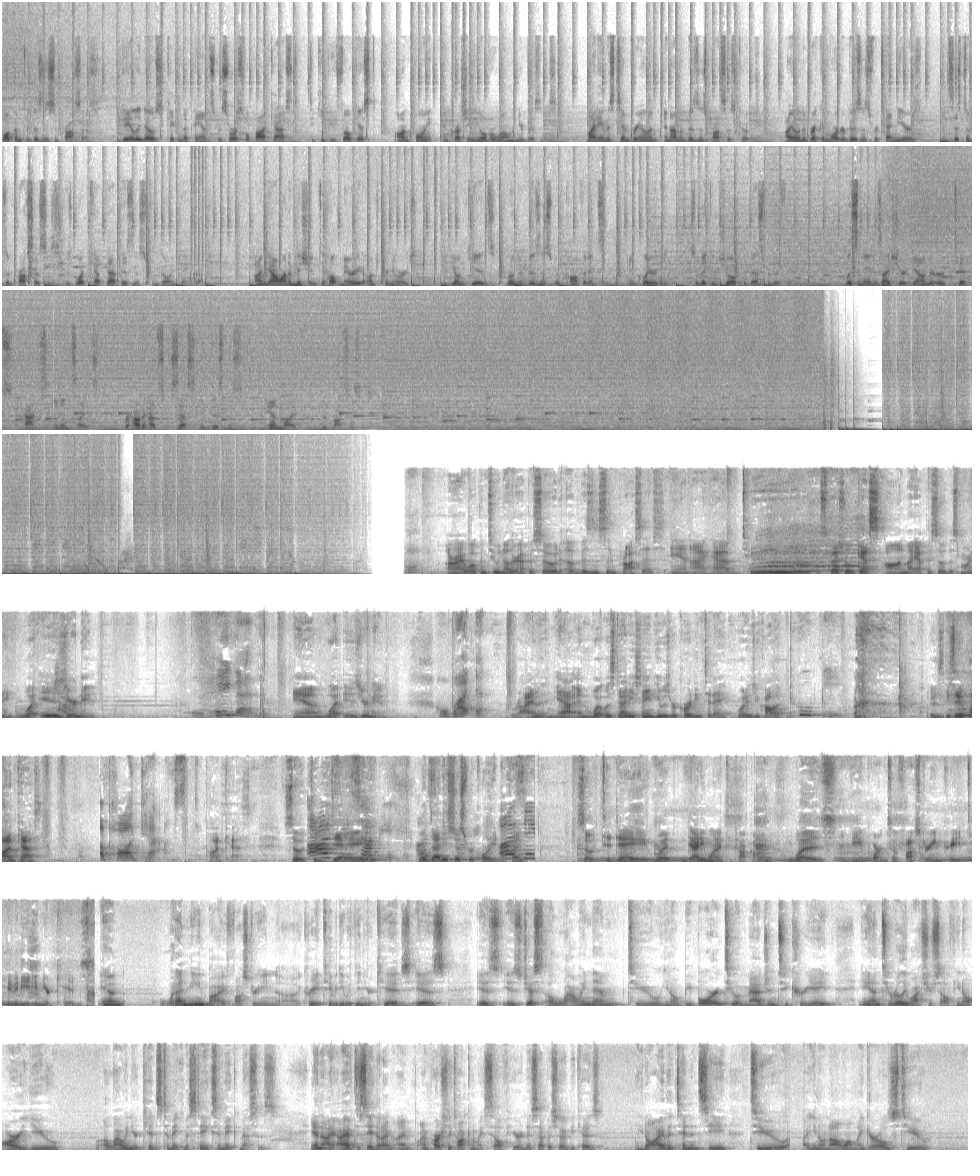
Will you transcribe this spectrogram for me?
Welcome to Business and Process, a daily dose, kick in the pants, resourceful podcast to keep you focused, on point, and crushing the overwhelm in your business. My name is Tim Vreeland, and I'm a business process coach. I owned a brick and mortar business for 10 years, and systems and processes is what kept that business from going bankrupt. I'm now on a mission to help married entrepreneurs with young kids run their business with confidence and clarity so they can show up the best for their family. Listen in as I share down to earth tips, hacks, and insights for how to have success in business and life through processes. Right, welcome to another episode of Business in Process, and I have two special guests on my episode this morning. What is your name? Haven. And what is your name? Robotin. Rylan, yeah. And what was Daddy saying he was recording today? What did you call it? Poopy. Is you say a podcast? A podcast. Podcast. So today. Well, Daddy's just recording, okay? So today, what Daddy wanted to talk on was the importance of fostering creativity in your kids. And what I mean by fostering uh, creativity within your kids is is is just allowing them to you know be bored, to imagine, to create, and to really watch yourself. You know, are you allowing your kids to make mistakes and make messes? And I, I have to say that I'm, I'm I'm partially talking to myself here in this episode because you know I have a tendency to uh, you know not want my girls to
